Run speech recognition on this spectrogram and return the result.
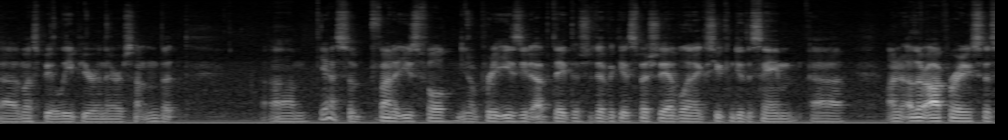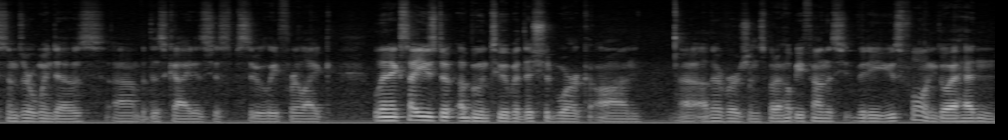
Uh, must be a leap year in there or something but um, yeah so find it useful you know pretty easy to update the certificate especially have Linux you can do the same uh, on other operating systems or Windows um, but this guide is just specifically for like Linux. I used Ubuntu but this should work on uh, other versions but I hope you found this video useful and go ahead and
